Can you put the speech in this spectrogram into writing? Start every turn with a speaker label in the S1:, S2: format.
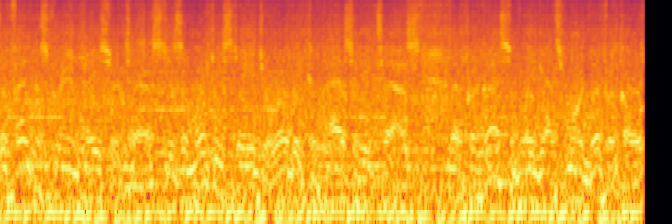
S1: The Fitness Grand Pacer test is a multi-stage aerobic capacity test that progressively gets more difficult.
